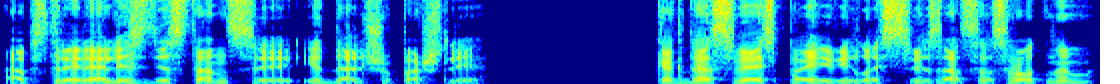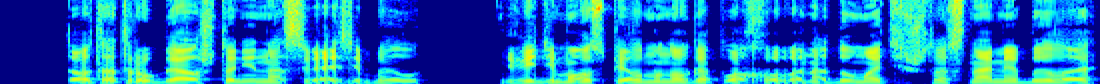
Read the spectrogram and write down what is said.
Обстреляли с дистанции и дальше пошли. Когда связь появилась связаться с Ротным, тот отругал, что не на связи был, видимо, успел много плохого надумать, что с нами было,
